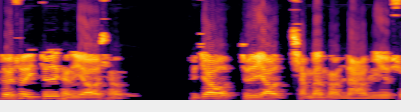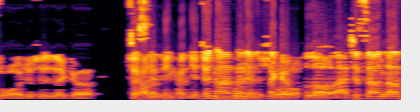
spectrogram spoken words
对，所以就是可能要想比较，就是要想办法拿捏说，就是这个。最好的平衡点，就你不能说那个 flow 啊，就是要让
